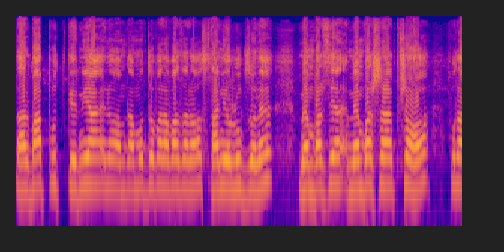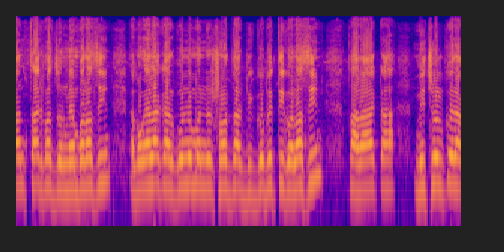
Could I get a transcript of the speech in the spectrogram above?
তার বাপ পুতকে নিয়ে এনে আমরা মধ্যপাড়া বাজারও স্থানীয় লোকজনে। মেম্বার মেম্বারশিপ সহ পুরান চার পাঁচজন মেম্বার আছেন এবং এলাকার গণ্যমান্য সর্দার বিজ্ঞ ব্যক্তিগণ আছেন। তারা একটা মিছিল করে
